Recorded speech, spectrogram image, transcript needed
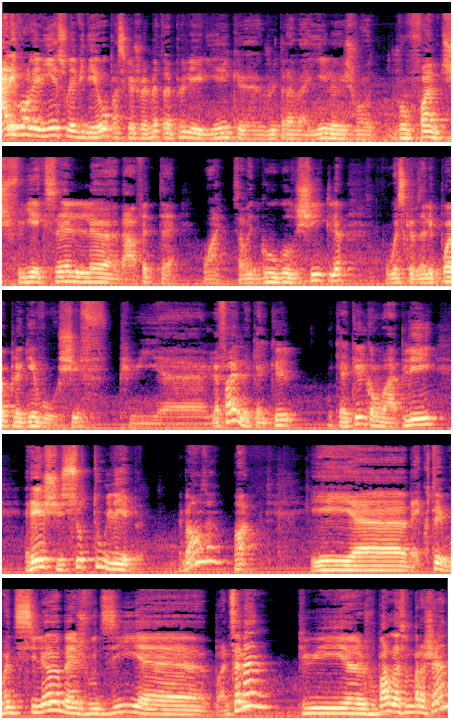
Allez voir les liens sur la vidéo parce que je vais mettre un peu les liens que je vais travailler. Là. Je, vais, je vais vous faire un petit chiffrier Excel. Là. Ben, en fait, euh, ouais, ça va être Google Sheet. Là, où est-ce que vous allez pouvoir plugger vos chiffres. Puis, euh, le faire, le calcul. Le calcul qu'on va appeler riche et surtout libre. C'est bon, ça? Ouais. Et euh, ben, écoutez, moi d'ici là, ben, je vous dis euh, bonne semaine. Puis je vous parle la semaine prochaine.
